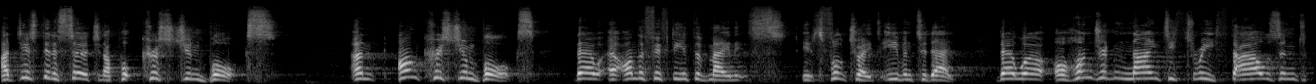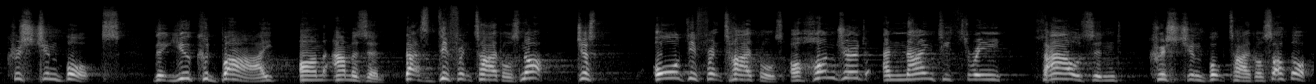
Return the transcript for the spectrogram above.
I just did a search and I put Christian books. And on Christian books, there, uh, on the 15th of May, it's, it fluctuates even today, there were 193,000 Christian books that you could buy on Amazon. That's different titles, not just all different titles. 193,000 Christian book titles. So I thought,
